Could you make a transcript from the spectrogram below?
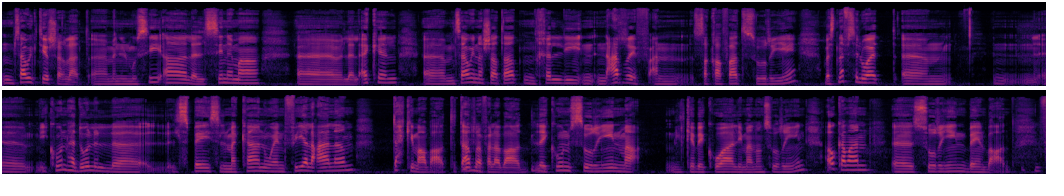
مساوي كتير شغلات آه، من الموسيقى للسينما آه، للأكل مساوي نشاطات نخلي نعرف عن الثقافات السورية بس نفس الوقت يكون هدول ال space المكان وين فيها العالم تحكي مع بعض تتعرف على بعض ليكون السوريين مع الكيبيكوا اللي ما سوريين أو كمان سوريين بين بعض.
